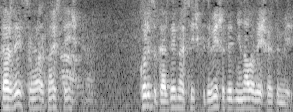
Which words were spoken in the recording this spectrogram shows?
каждый день относит яичко. Курица каждый день носит яичко. Это вещь, это не новая вещь в этом мире.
